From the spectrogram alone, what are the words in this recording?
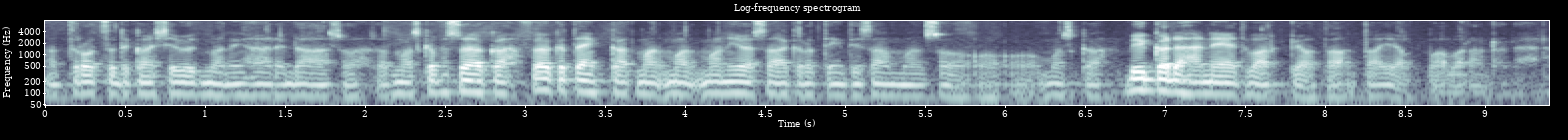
Att trots att det kanske är utmaning här idag så, så att man ska försöka, försöka tänka att man, man, man gör saker och ting tillsammans och, och, och, man ska bygga det här nätverket och ta, ta hjälp av varandra där.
